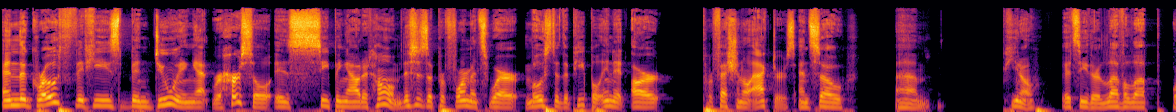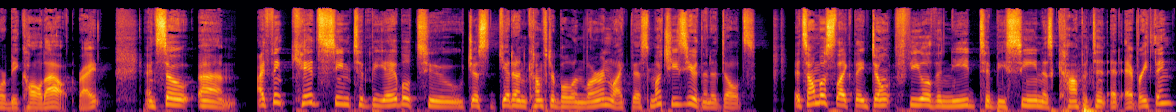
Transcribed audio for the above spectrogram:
And the growth that he's been doing at rehearsal is seeping out at home. This is a performance where most of the people in it are professional actors. And so, um, you know, it's either level up or be called out, right? And so, um, I think kids seem to be able to just get uncomfortable and learn like this much easier than adults. It's almost like they don't feel the need to be seen as competent at everything.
